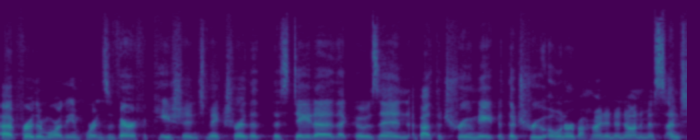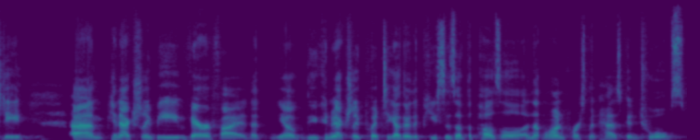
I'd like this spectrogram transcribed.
Uh, furthermore, the importance of verification to make sure that this data that goes in about the true the true owner behind an anonymous entity um, can actually be verified. That you know you can actually put together the pieces of the puzzle, and that law enforcement has good tools.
